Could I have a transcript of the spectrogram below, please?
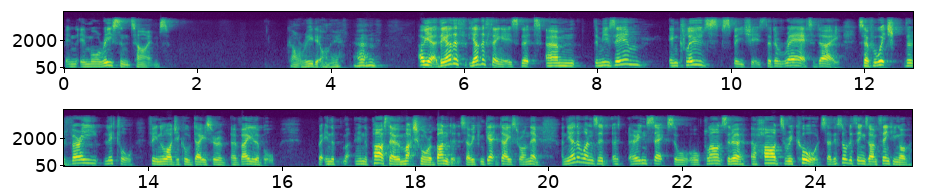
in, in more recent times. Can't read it on here. Um, oh yeah, the other, th the other thing is that um, the museum includes species that are rare today, so for which there's very little phenological data available but in the in the past they were much more abundant, so we can get data on them. And the other ones are, are, insects or, or, plants that are, are, hard to record. So the sort of things I'm thinking of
